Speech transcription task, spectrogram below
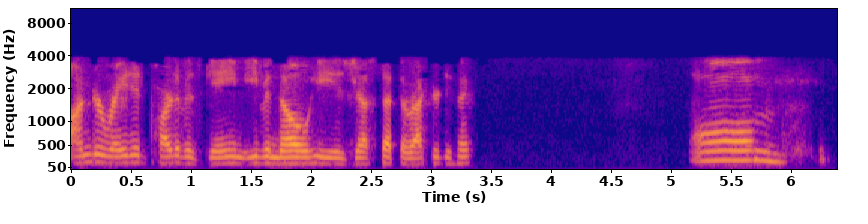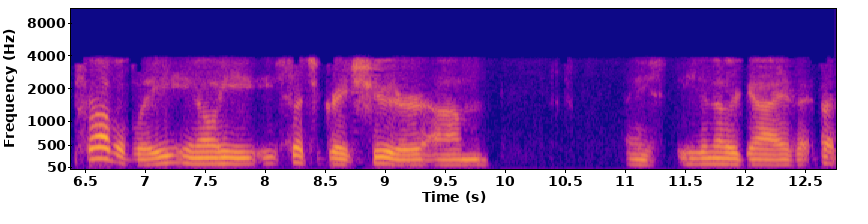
underrated part of his game, even though he has just set the record? Do you think? Um, probably. You know, he he's such a great shooter. Um, and he's he's another guy that. But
